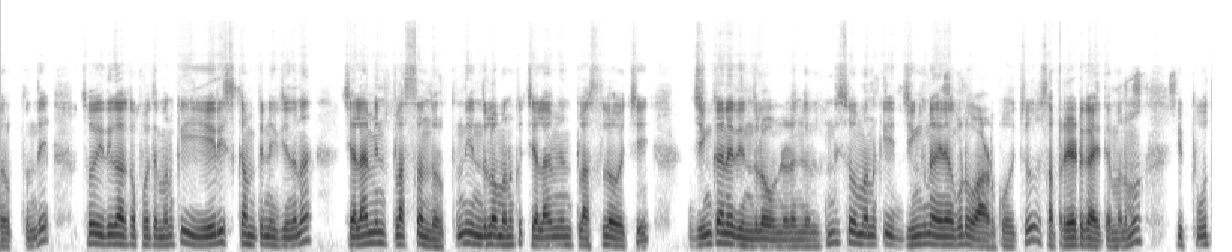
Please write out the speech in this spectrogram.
దొరుకుతుంది. సో ఇది కాకపోతే మనకి ఏరిస్ కంపెనీకి చెందిన చెలామిన్ ప్లస్ అని దొరుకుతుంది. ఇందులో మనకు చెలామిన్ ప్లస్లో వచ్చి జింక్ అనేది ఇందులో ఉండడం జరుగుతుంది. సో మనకి జింక్ని అయినా కూడా వాడుకోవచ్చు. సపరేట్గా అయితే మనము ఈ పూత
